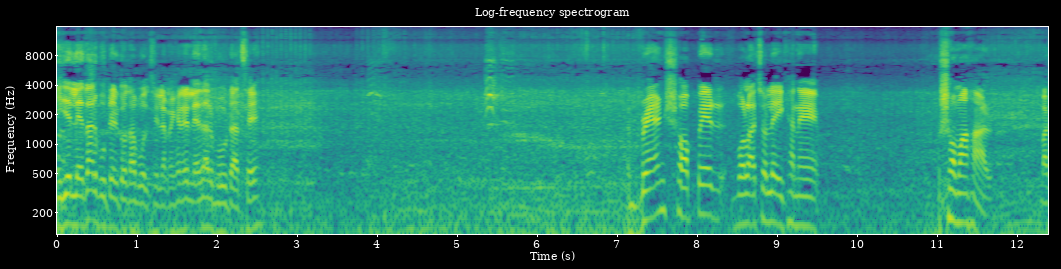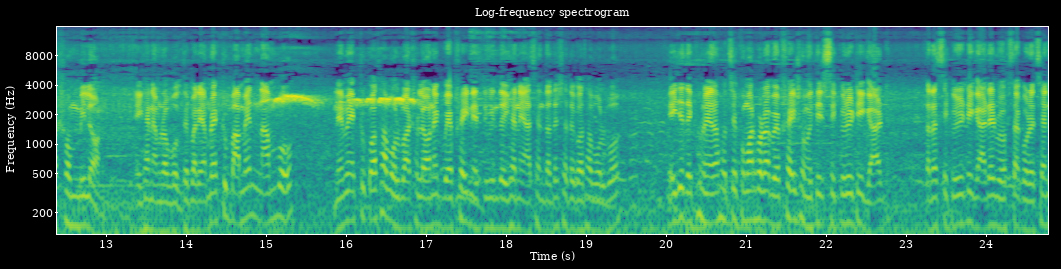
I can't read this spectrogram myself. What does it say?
এই যে লেদার বুটের কথা বলছিলাম, এখানে লেদার বুট আছে। ব্র্যান্ড শপের বলা চলে এখানে সমাহার বা সম্মিলন, এখানে আমরা বলতে পারি। আমরা একটু বামের নামবো, নেমে একটু কথা বলব। আসলে অনেক ব্যবসায়ী নেতৃবৃন্দ এখানে আছেন, তাদের সাথে কথা বলব। এই যে দেখুন, এরা হচ্ছে কুমারপাড়া ব্যবসায়ী সমিতির সিকিউরিটি গার্ড তারা সিকিউরিটি গার্ডের ব্যবস্থা করেছেন।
